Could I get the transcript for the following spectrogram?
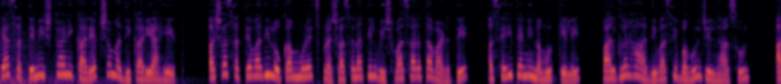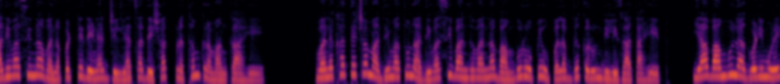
त्या सत्यनिष्ठ आणि कार्यक्षम अधिकारी आहेत. अशा सत्यवादी लोकांमुळेच प्रशासनातील विश्वासार्हता वाढते असेही त्यांनी नमूद केले. पालघर हा आदिवासी बहुल जिल्हा असून आदिवासींना वनपट्टे देण्यात जिल्ह्याचा देशात प्रथम क्रमांक आहे. वनखात्याच्या माध्यमातून आदिवासी बांधवांना बांबू रोपे उपलब्ध करून दिली जात आहेत. या बांबू लागवडीमुळे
